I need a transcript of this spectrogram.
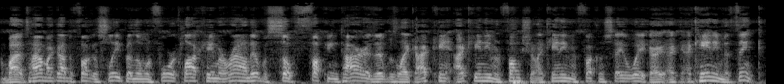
By the time I got to fucking sleep, and then when four o'clock came around, it was so fucking tired that it was like I can't, I can't even function. I can't even fucking stay awake. I, I, I can't even think.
